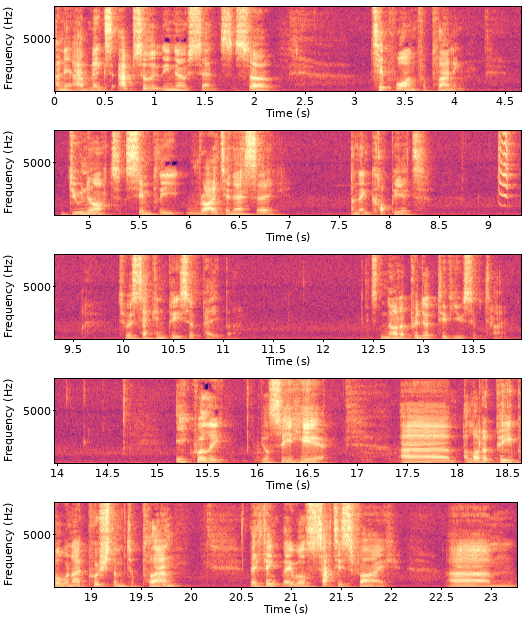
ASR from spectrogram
And it makes absolutely no sense. So, tip one for planning do not simply write an essay and then copy it to a second piece of paper. It's not a productive use of time. Equally, you'll see here, uh, a lot of people, when I push them to plan, they think they will satisfy um,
